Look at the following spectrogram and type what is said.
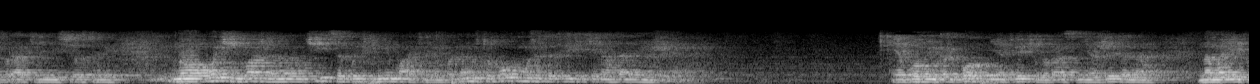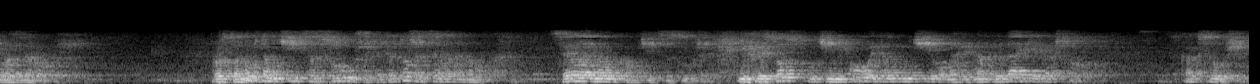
с братьями и сестрами. Но очень важно научиться быть внимательным, потому что Бог может ответить иногда неожиданно. Я помню, как Бог мне ответил раз неожиданно на молитву о здоровье. Просто нужно учиться слушать. Это тоже целая наука. Целая наука учиться слушать. И Христос учеников этому учил. Он говорит, наблюдайте как что? Как слушать.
